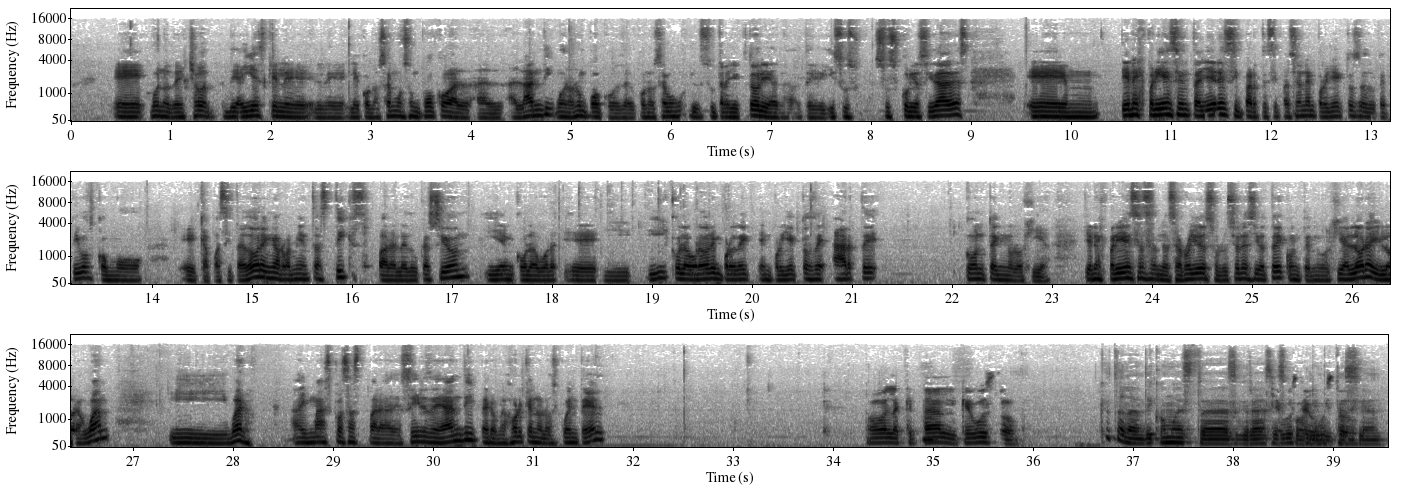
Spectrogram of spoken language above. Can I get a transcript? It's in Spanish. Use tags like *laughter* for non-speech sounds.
eh, bueno, de hecho, de ahí es que le, conocemos un poco al, Andy, bueno, no un poco, conocemos su trayectoria y sus, curiosidades. Em, tiene experiencia en talleres y participación en proyectos educativos como eh, capacitador en herramientas TICS para la educación y, en eh, y, colaborador en proyectos de arte con tecnología. Tiene experiencias en desarrollo de soluciones IoT con tecnología LoRa y LoRa One. Y bueno, hay más cosas para decir de Andy, pero mejor que nos los cuente él. Hola, ¿qué tal? Qué gusto. ¿Qué tal, Andy? ¿Cómo estás? Gracias por la invitación.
